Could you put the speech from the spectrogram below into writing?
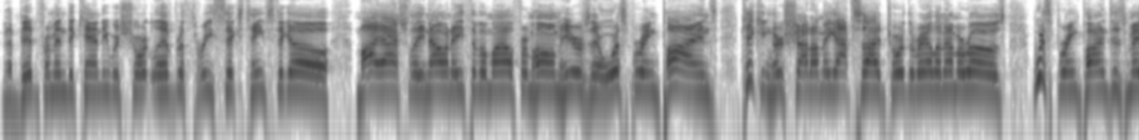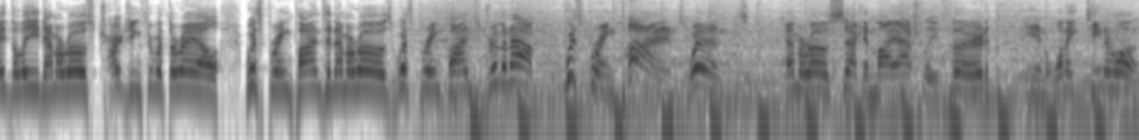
The bid from Into Candy was short lived with 3 16ths to go. My Ashley now an eighth of a mile from home. Here's their Whispering Pines taking her shot on the outside toward the rail and Emma Rose. Whispering Pines has made the lead. Emma Rose charging through at the rail. Whispering Pines and Emma Rose. Whispering Pines driven out. Whispering Pines wins. Emma Rose second. My Ashley third in 118 and 1.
